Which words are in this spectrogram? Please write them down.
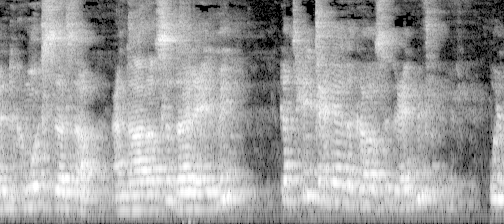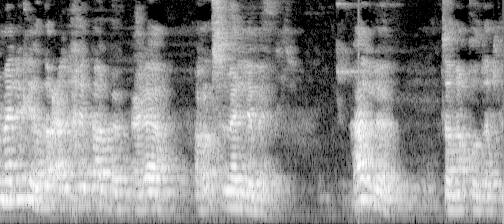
عندك مؤسسه عندها رصيدها العلمي كتحيد عليها ذاك الرصيد العلمي. والملك يهضر على الخطاب على رأس مال اللبن ها التناقضات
